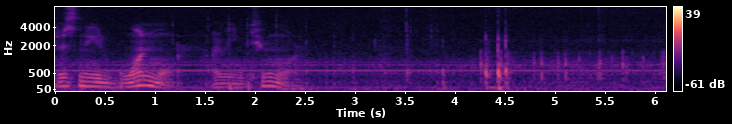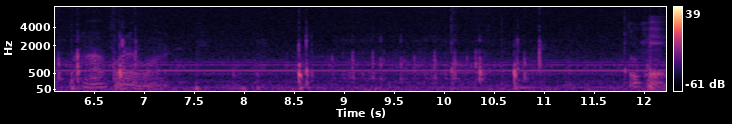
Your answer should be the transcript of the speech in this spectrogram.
just need one more. I mean, two more. Have what I want. Okay.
